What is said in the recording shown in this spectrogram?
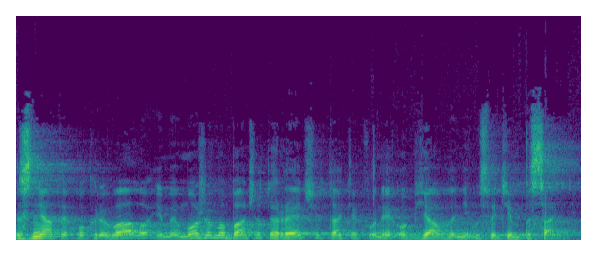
зняте покривало, і ми можемо бачити речі, так як вони об'явлені у святім Писанні.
